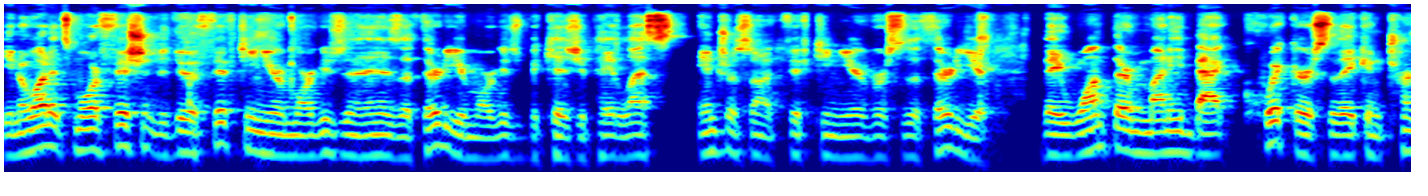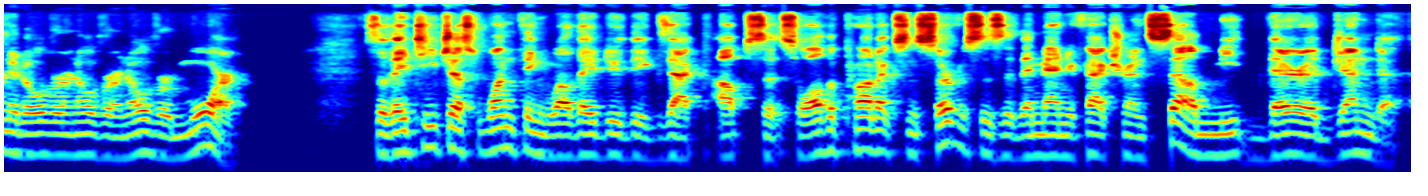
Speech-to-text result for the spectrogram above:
You know what? It's more efficient to do a 15 year mortgage than it is a 30 year mortgage because you pay less interest on a 15 year versus a 30 year. They want their money back quicker so they can turn it over and over and over more. So they teach us one thing while they do the exact opposite. So all the products and services that they manufacture and sell meet their agenda.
